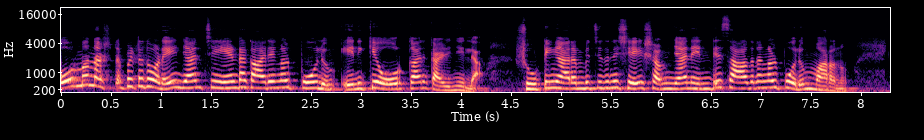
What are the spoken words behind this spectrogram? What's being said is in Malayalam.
ഓർമ്മ നഷ്ടപ്പെട്ടതോടെ ഞാൻ ചെയ്യേണ്ട കാര്യങ്ങൾ പോലും എനിക്ക് ഓർക്കാൻ കഴിഞ്ഞില്ല. ഷൂട്ടിംഗ് ആരംഭിച്ചതിന് ശേഷം ഞാൻ എന്റെ സാധനങ്ങൾ പോലും മറന്നു.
